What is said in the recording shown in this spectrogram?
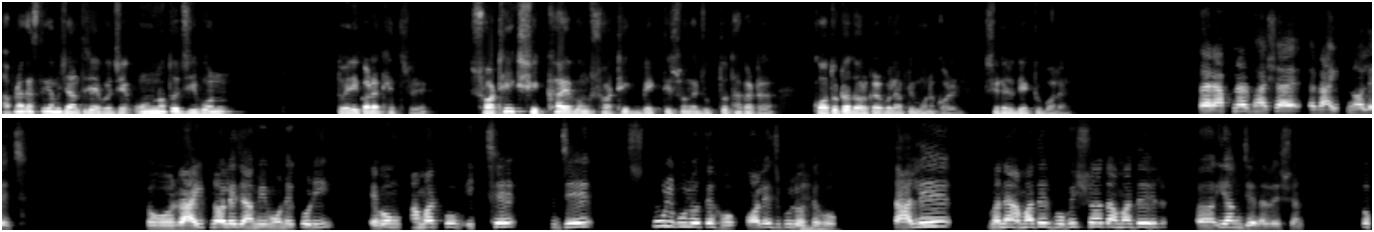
আপনার কাছ থেকে আমি জানতে চাইব যে উন্নত জীবন তৈরি করার ক্ষেত্রে সঠিক শিক্ষা এবং সঠিক ব্যক্তির সঙ্গে যুক্ত থাকাটা কতটা দরকার বলে আপনি মনে করেন? সেটা যদি একটু বলেন। স্যার আপনার ভাষায় রাইট নলেজ তো রাইট নলেজ আমি মনে করি এবং আমার খুব ইচ্ছে যে স্কুলগুলোতে হোক কলেজগুলোতে। হোক তাহলে মানে আমাদের ভবিষ্যৎ আমাদের ইয়াং জেনারেশন তো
